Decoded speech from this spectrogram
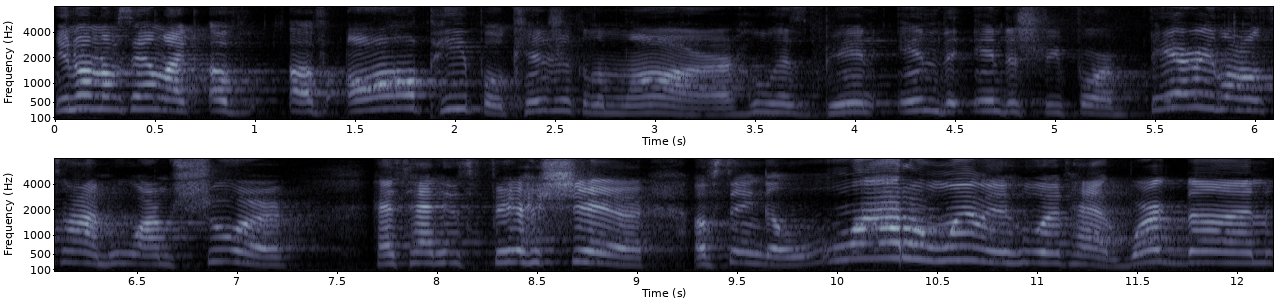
you know what I'm saying? Like, of of all people, Kendrick Lamar, who has been in the industry for a very long time, who I'm sure has had his fair share of seeing a lot of women who have had work done,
